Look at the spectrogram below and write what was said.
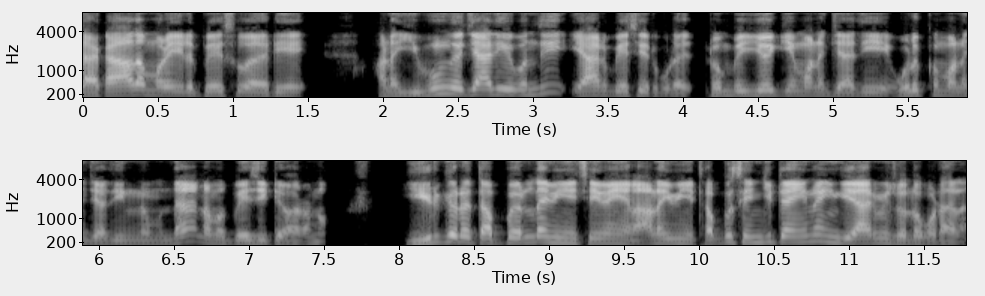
தகாத முறையில் பேசுவார். ஆனால் இவங்க ஜாதியை வந்து யாரும் பேசிடக்கூடாது ரொம்ப யோக்கியமான ஜாதி ஒழுக்கமான ஜாதின்னு தான் நம்ம பேசிகிட்டே வரணும். இருக்கிற தப்பு இருந்தால் இவங்க செய்வாங்க. ஆனால் இவங்க தப்பு செஞ்சுட்டாங்கன்னா இங்கே யாருமே சொல்லக்கூடாது.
